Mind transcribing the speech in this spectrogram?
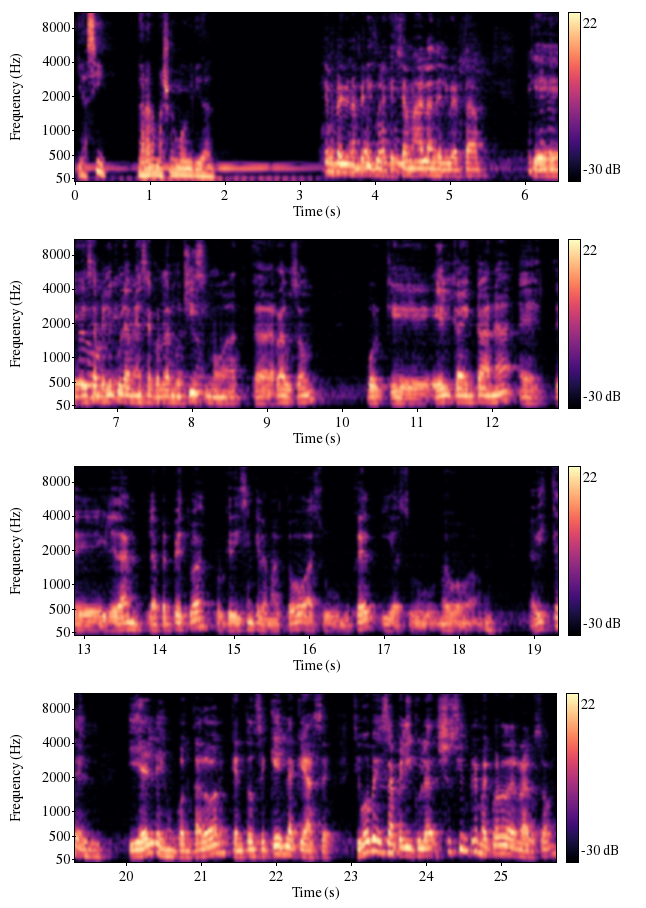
y así ganar mayor movilidad. Por ejemplo, hay una película que se llama Alas de Libertad, que esa película me hace acordar muchísimo a, Rawson, porque él cae en cana este, y le dan la perpetua porque dicen que la mató a su mujer y a su nuevo... ¿La viste? Y él es un contador que entonces, ¿qué es la que hace? Si vos ves esa película, yo siempre me acuerdo de Rawson,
